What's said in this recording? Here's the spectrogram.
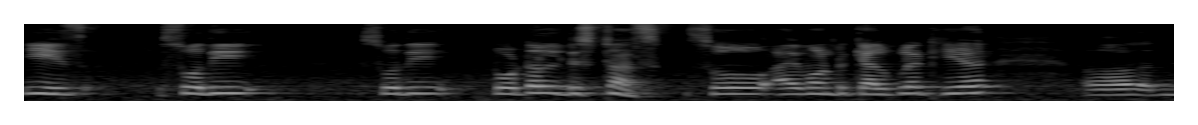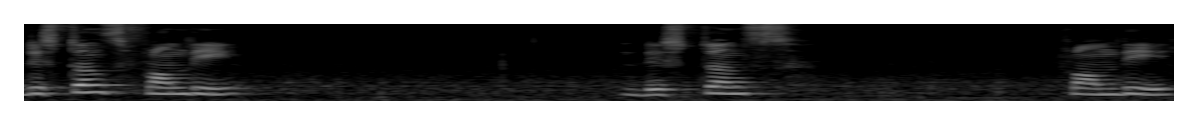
is so the so the total distance. So i want to calculate here uh, distance from the distance from the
